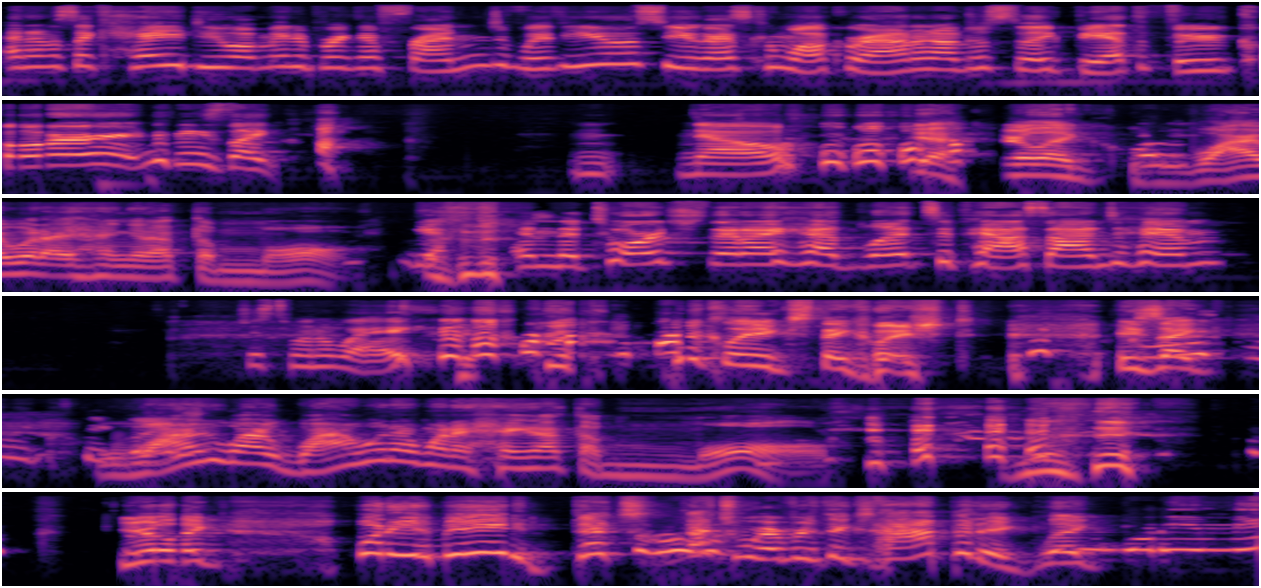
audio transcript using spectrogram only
And I was like, hey, do you want me to bring a friend with you so you guys can walk around and I'll just like be at the food court? And he's like, no. yeah. You're like, why would I hang it at the mall? yeah. And the torch that I had lit to pass on to him just went away. quickly extinguished. He's like, why do I why would I want to hang out the mall? You're like, what do you mean? That's that's where everything's happening. Like, what do you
